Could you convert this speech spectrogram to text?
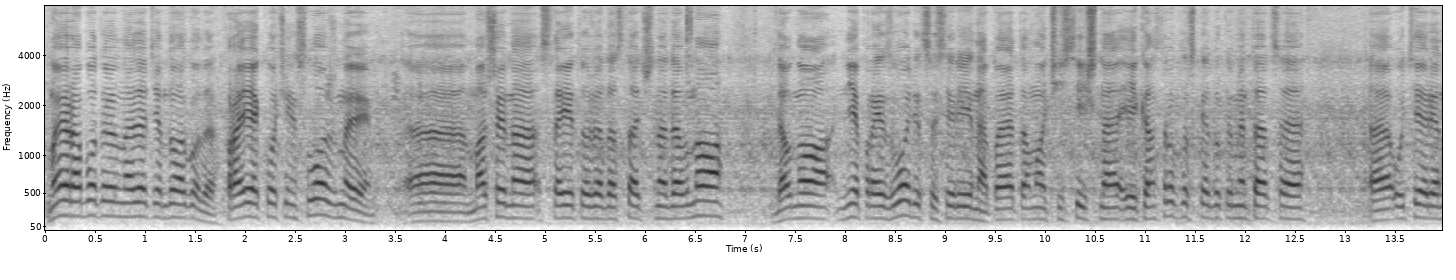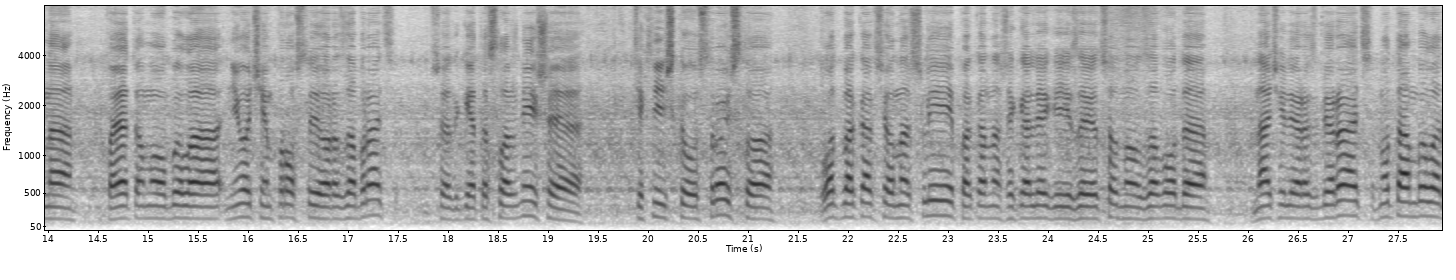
Мы работали над этим два года. Проект очень сложный, машина стоит уже достаточно давно, давно не производится серийно, поэтому частично и конструкторская документация э, утеряна, поэтому было не очень просто ее разобрать. Все-таки это сложнейшее техническое устройство. Вот пока все нашли, пока наши коллеги из авиационного завода начали разбирать, но там было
